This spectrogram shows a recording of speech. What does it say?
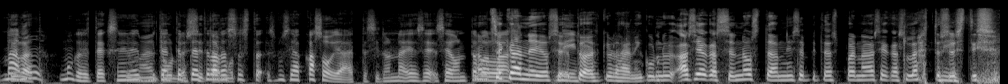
mä, mun, mun käsittääkseni ne pitää, pitää sitä, tilata mutta- semmoisia kasoja, että siinä on näin, ja se, se on No, tavallaan... mutta sekään ei ole se, niin. niin. kyllähän niin kun asiakas sen nostaa, niin se pitäisi panna asiakaslähtöisesti. Niin.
